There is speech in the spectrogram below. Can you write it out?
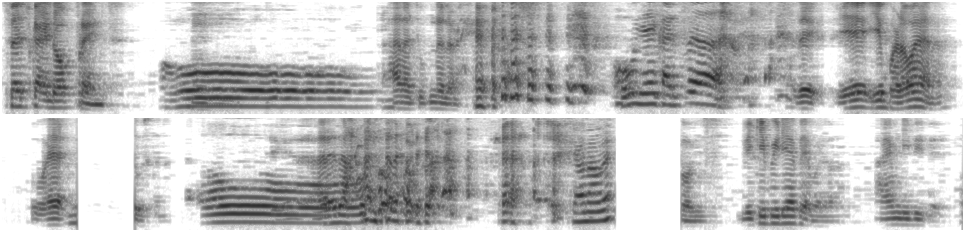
such kind of friends हाँ ना चुप न लड़े। ओ ये खर्च। देख ये ये भड़वा है ना वो है उसका नाम। ओ। अरे ना ना क्या नाम है? विकिपीडिया पे है भड़वा आईएमडीबी पे। अरे ना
